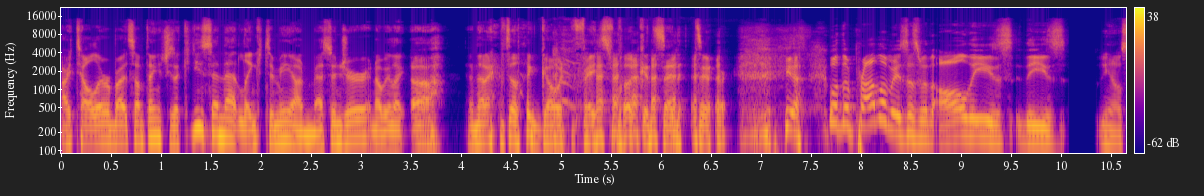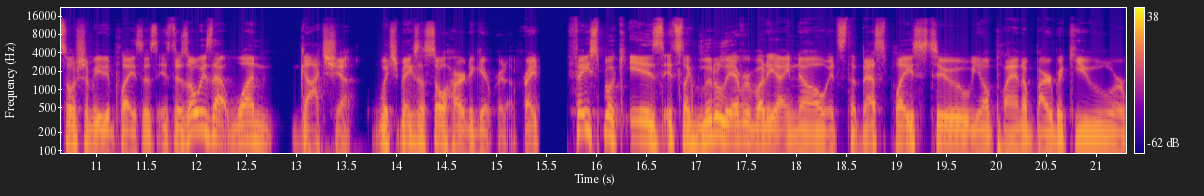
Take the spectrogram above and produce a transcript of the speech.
I tell her about something, she's like, "Can you send that link to me on Messenger?" And I'll be like, "Ugh." And then I have to like go to Facebook and send it to her. Yeah. Well, the problem is, is with all these these you know social media places, is there's always that one gotcha, which makes it so hard to get rid of, right? Facebook is it's like literally everybody I know. It's the best place to you know plan a barbecue or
